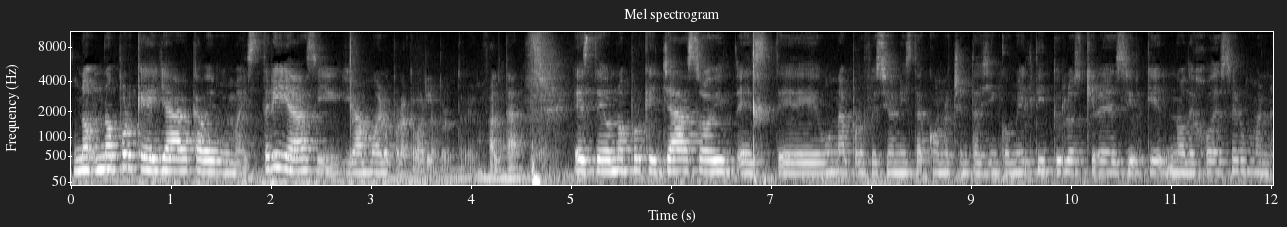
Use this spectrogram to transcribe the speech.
No, no porque ya acabé mi maestría, si ya muero por acabarla, pero todavía me falta. Este, o no porque ya soy este, una profesionista con 85 mil títulos, quiere decir que no dejo de ser humana.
